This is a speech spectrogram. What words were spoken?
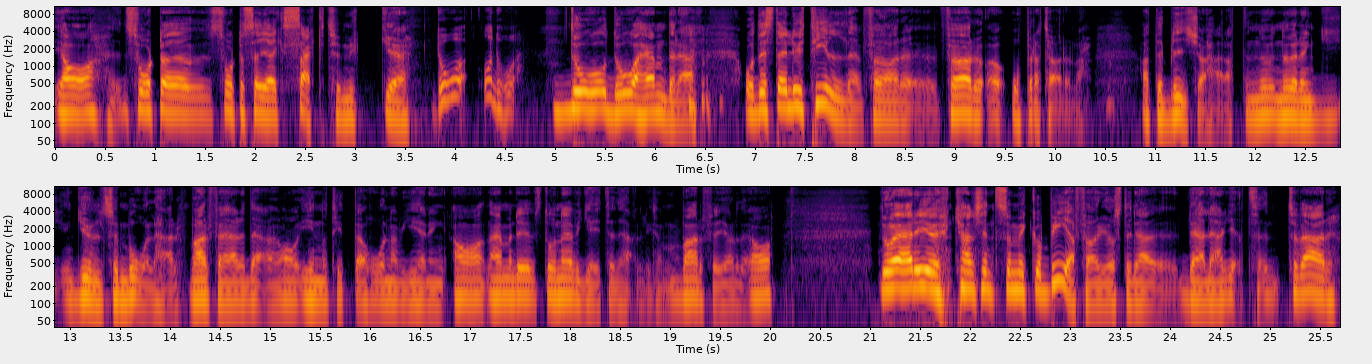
Ja, svårt att, svårt att säga exakt hur mycket Då och då. då och då händer det. Och det ställer ju till det för, för operatörerna. Att det blir så här. Att nu, nu är det en gul symbol här. Varför är det det? Ja, in och titta, hålnavigering. Ja, nej men det står navigated här. Liksom. Varför gör det det? Ja. Då är det ju kanske inte så mycket att be för just i det, det läget. Tyvärr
